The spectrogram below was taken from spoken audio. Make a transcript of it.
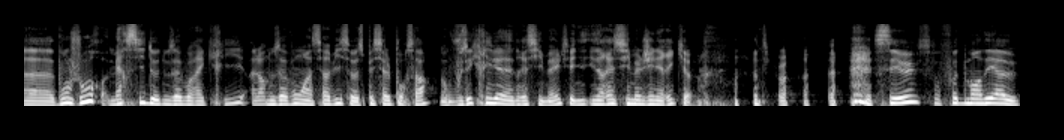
Euh, bonjour, merci de nous avoir écrit. Alors nous avons un service spécial pour ça. Donc vous écrivez à l'adresse email, c'est une, adresse email générique. C'est eux, il faut demander à eux.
